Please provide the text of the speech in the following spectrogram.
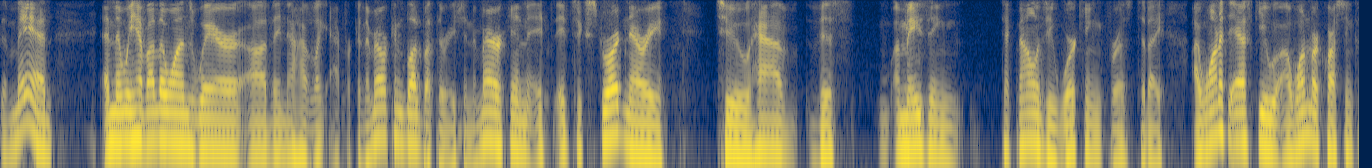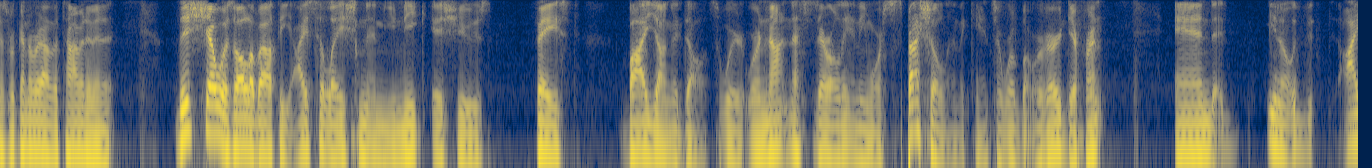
a man. And then we have other ones where uh, they now have like African American blood, but they're Asian American. It's it's extraordinary to have this amazing technology working for us today. I wanted to ask you uh, one more question because we're going to run out of time in a minute. This show is all about the isolation and unique issues faced by young adults. We're we're not necessarily any more special in the cancer world, but we're very different. And you know, I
